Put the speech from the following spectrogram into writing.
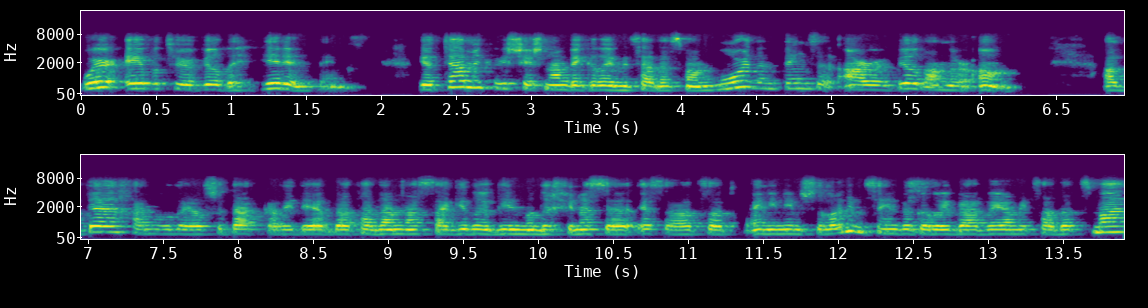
we're able to reveal the hidden things. More than things that are revealed on their own. על דרך המולל שדווקא על ידי עבודת אדם נעשה גילוי ללמוד עשר העניינים שלא נמצאים בגלוי בהוויה מצד עצמה,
